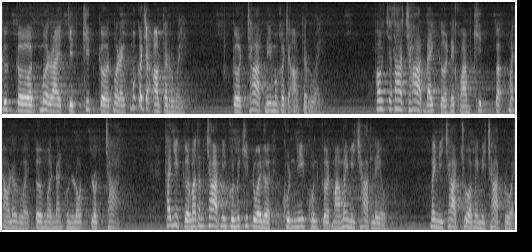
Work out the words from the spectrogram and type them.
คือเกิดเมื่อไรจิตคิดเกิดเมื่อไรมันก็จะเอาแต่รวย เกิดชาตินี้มันก็จะเอาแต่รวย เพราะจะถ้าชาติใดเกิดในความคิดว่าไม่เอาแล้วรวย เออเมื่อนนั้นคุณลดลดชาติ ถ้ายิ่งเกิดมาทั้งชาตินี้คุณไม่คิดรวยเลย คุณนี้คุณเกิดมาไม่มีชาติเลวไม่มีชาติชั่วไม่มีชาติรวย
